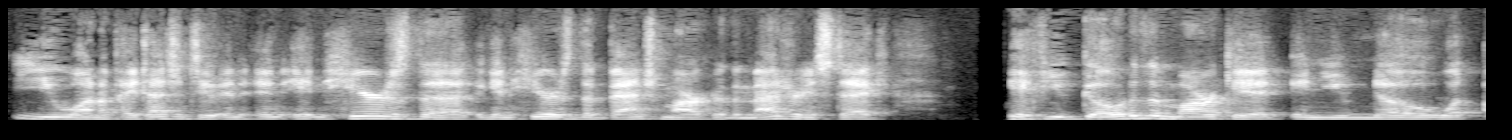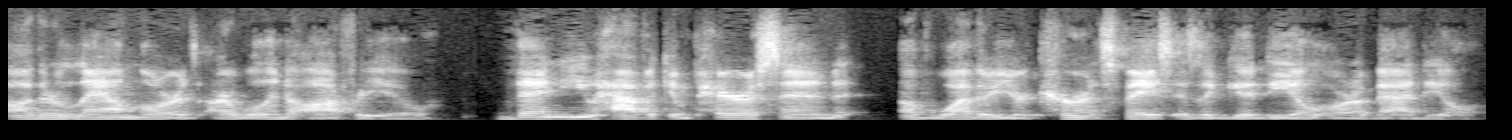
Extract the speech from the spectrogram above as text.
you want to pay attention to. And, and and here's the again here's the benchmark or the measuring stick if you go to the market and you know what other landlords are willing to offer you, then you have a comparison of whether your current space is a good deal or a bad deal.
